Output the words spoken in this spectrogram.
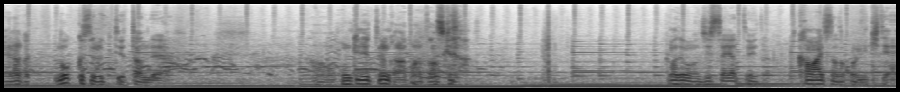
えなんかノックするって言ったんであの本気で言ってるんかなと思ったんですけど。まあでも実際やってみた。ら構えてたところに来て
